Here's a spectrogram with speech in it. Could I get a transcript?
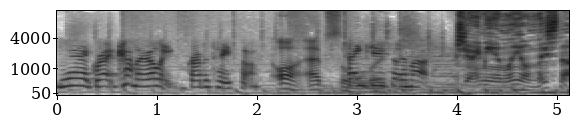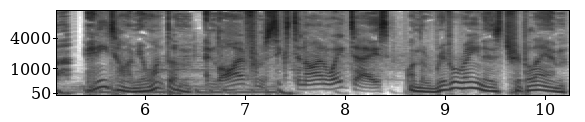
Yeah, great. Come early. Grab a pizza. Oh, absolutely. Thank you so much. Jamie and Lee on LiSTNR, anytime you want them, and live from 6 to 9 weekdays on the Riverinas Triple M.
